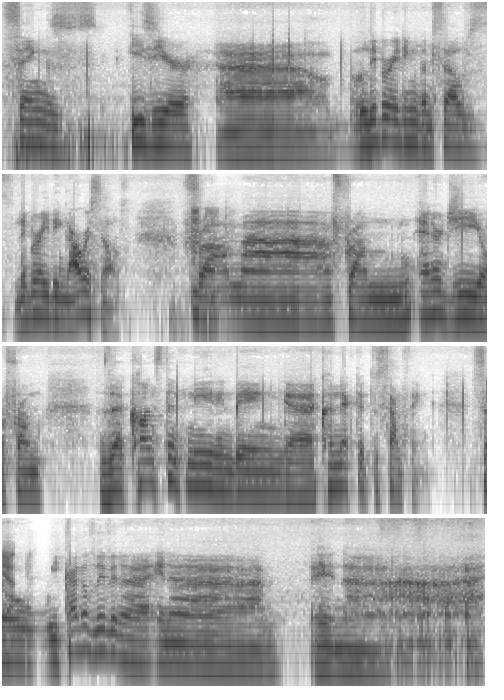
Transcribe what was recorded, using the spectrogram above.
things easier, uh, liberating themselves, liberating ourselves from uh, from energy or from the constant need in being uh, connected to something. So Yeah. we kind of live in a in a in a,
